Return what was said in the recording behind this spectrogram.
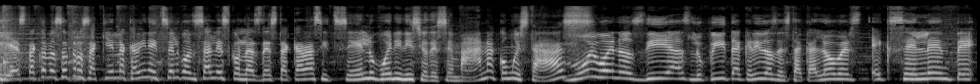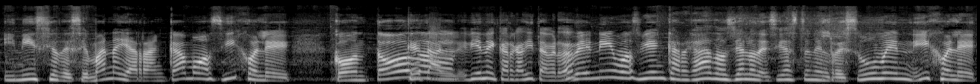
Y está con nosotros aquí en la cabina Itzel González con las destacadas. Itzel, buen inicio de semana, ¿cómo estás? Muy buenos días, Lupita, queridos destacalovers. Excelente inicio de semana y arrancamos, híjole con todo. ¿Qué tal? Viene cargadita, ¿verdad? Venimos bien cargados, ya lo decías tú en el resumen, híjole,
